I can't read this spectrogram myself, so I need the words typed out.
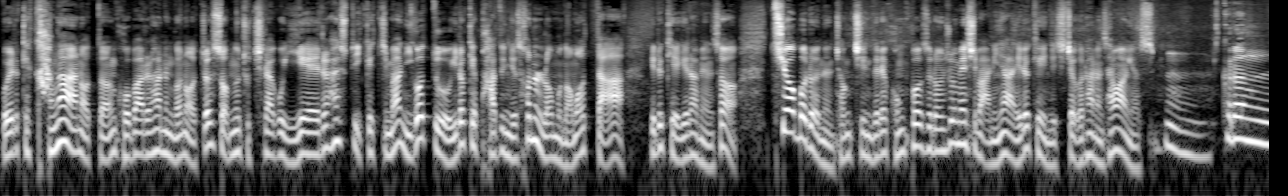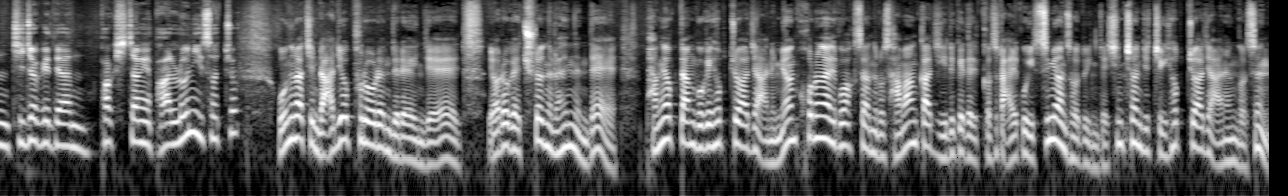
뭐 이렇게 강한 어떤 고발을 하는 건 어쩔 수 없는 조치라고 이해를 할 수도 있겠지만 이것도 이렇게 봐도 이제 선을 넘어 너무 넘었다 이렇게 얘기를 하면서 튀어버리는 정치인들의 공포스러운 쇼맨십 아니냐 이렇게 이제 지적을 하는 상황이었습니다. 음, 그런 지적에 대한 박 시장의 반론이 있었죠? 오늘 아침 라디오 프로그램들에 이제 여러 개 출연을 했는데 방역 당국에 협조하지 않으면 코로나19 확산으로 사망까지 이르게 될 것을 알고 있으면서도 이제 신천지 측이 협조하지 않은 것은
